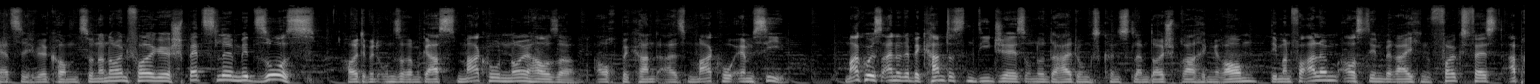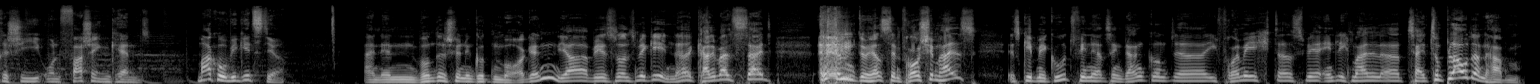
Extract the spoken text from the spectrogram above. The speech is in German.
Herzlich willkommen zu einer neuen Folge Spätzle mit Soße. Heute mit unserem Gast Marco Neuhauser, auch bekannt als Marco MC. Marco ist einer der bekanntesten DJs und Unterhaltungskünstler im deutschsprachigen Raum, den man vor allem aus den Bereichen Volksfest, Après-Ski und Fasching kennt. Marco, wie geht's dir? Einen wunderschönen guten Morgen. Ja, wie soll es mir gehen? Ne? Karnevalszeit. Du hörst den Frosch im Hals. Es geht mir gut. Vielen herzlichen Dank und äh, ich freue mich, dass wir endlich mal äh, Zeit zum Plaudern haben.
